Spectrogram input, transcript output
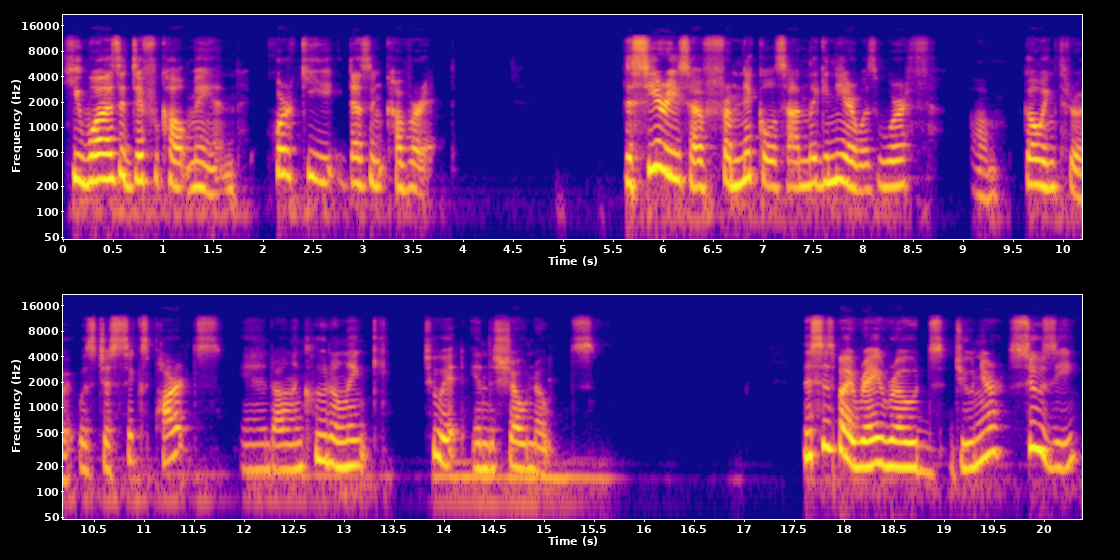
He was a difficult man. Quirky doesn't cover it. The series of From Nichols on Ligonier was worth um, going through. It was just six parts, and I'll include a link to it in the show notes. This is by Ray Rhodes Jr., Susie,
